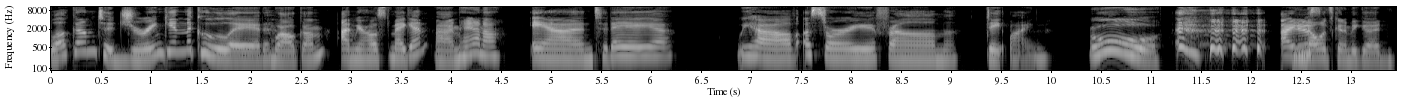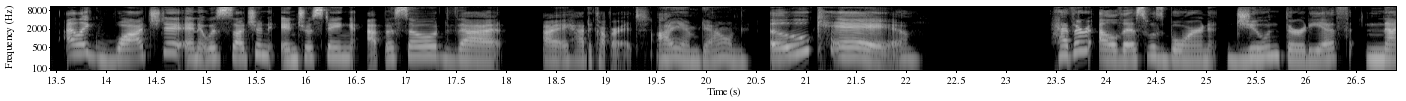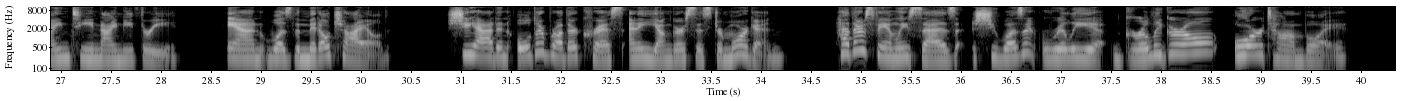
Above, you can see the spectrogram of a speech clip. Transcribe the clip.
Welcome to Drinking the Kool Aid. Welcome. I'm your host, Megan, I'm Hannah. and today we have a story from Dateline. Ooh. I you just, know it's going to be good. I like watched it and it was such an interesting episode that I had to cover it. I am down. Okay. Heather Elvis was born June 30th, 1993, and was the middle child. She had an older brother, Chris, and a younger sister, Morgan. Heather's family says she wasn't really girly girl or tomboy.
